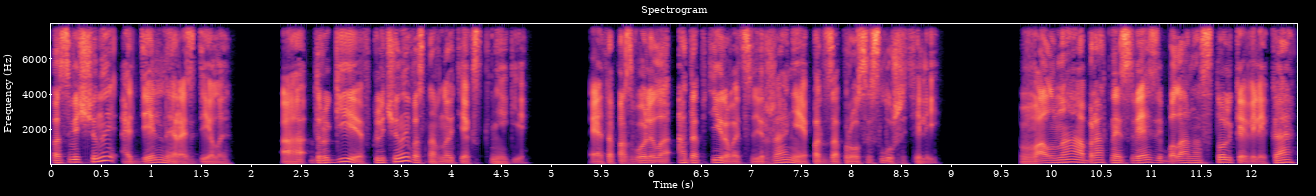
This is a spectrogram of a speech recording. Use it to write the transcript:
посвящены отдельные разделы, а другие включены в основной текст книги. Это позволило адаптировать содержание под запросы слушателей. Волна обратной связи была настолько велика,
